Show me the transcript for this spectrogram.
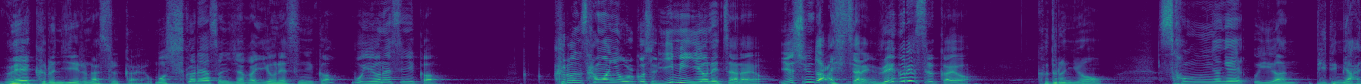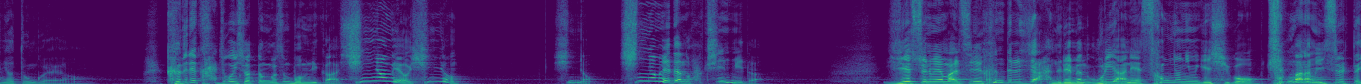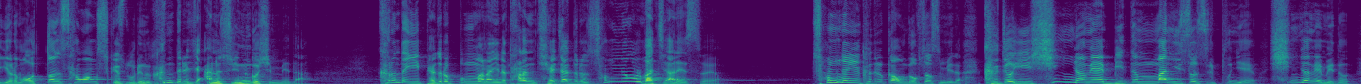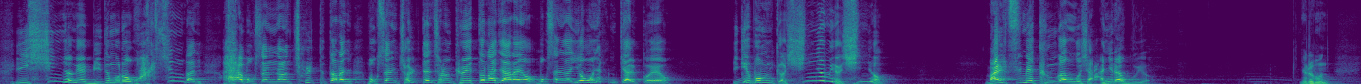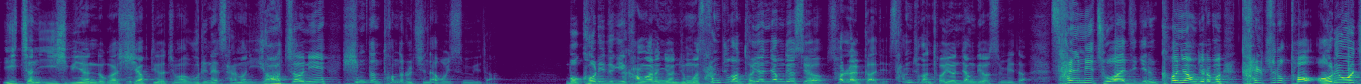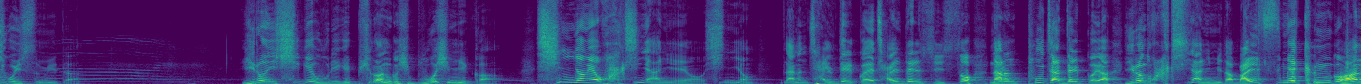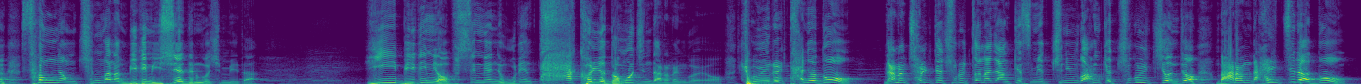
왜 그런 일이 일어났을까요? 뭐 스가랴 선지자가 예언했으니까? 뭐 예언했으니까. 그런 상황이 올 것을 이미 예언했잖아요. 예수님도 아시잖아요. 왜 그랬을까요? 그들은요. 성령에 의한 믿음이 아니었던 거예요. 그들이 가지고 있었던 것은 뭡니까? 신념이에요. 신념. 신념. 신념에 대한 확신입니다. 예수님의 말씀이 흔들리지 않으려면 우리 안에 성령님이 계시고 충만함이 있을 때 여러분 어떤 상황 속에서 우리는 흔들리지 않을 수 있는 것입니다. 그런데 이 베드로뿐만 아니라 다른 제자들은 성령을 받지 않았어요. 성령이 그들 가운데 없었습니다. 그저 이 신념의 믿음만 있었을 뿐이에요. 신념의 믿음. 이 신념의 믿음으로 확신까지 아 목사님 나는 절대 떠나지 목사님 절대 저는 교회 떠나지 않아요. 목사님과 영원히 함께 할 거예요. 이게 뭡니까? 신념이에요, 신념. 말씀에 근거한 것이 아니라고요. 여러분, 2022년도가 시작되었지만 우리네 삶은 여전히 힘든 터널을 지나고 있습니다. 뭐 거리두기 강화는 연중 뭐 3주간 더 연장되었어요. 설날까지 3주간 더 연장되었습니다. 삶이 좋아지기는커녕 여러분 갈수록 더 어려워지고 있습니다. 이런 시기에 우리에게 필요한 것이 무엇입니까? 신념의 확신이 아니에요. 신념. 나는 잘 될 거야. 잘 될 수 있어. 나는 부자 될 거야. 이런 확신이 아닙니다. 말씀에 근거한 성령 충만한 믿음이 있어야 되는 것입니다. 이 믿음이 없으면 우리는 다 걸려 넘어진다는 거예요. 교회를 다녀도 나는 절대 주를 떠나지 않겠으며 주님과 함께 죽을지언정 말한다 할지라도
